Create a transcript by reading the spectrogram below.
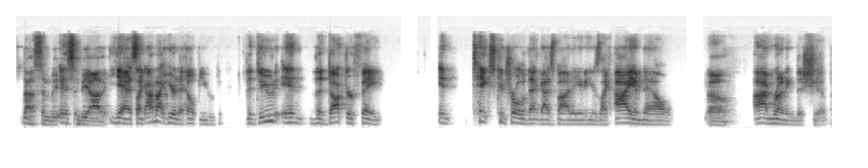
it's not symbi- It's- symbiotic. yeah, it's like I'm not here to help you. The dude in the Doctor Fate in takes control of that guy's body, and he's like, I am now, Oh, I'm running this ship.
